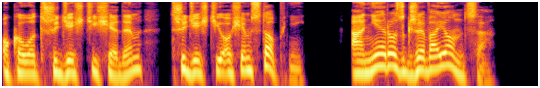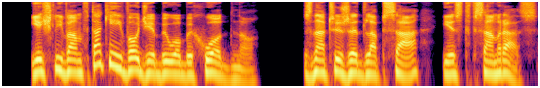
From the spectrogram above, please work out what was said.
około 37-38 stopni, a nie rozgrzewająca. Jeśli wam w takiej wodzie byłoby chłodno, znaczy, że dla psa jest w sam raz.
